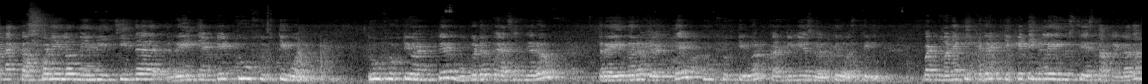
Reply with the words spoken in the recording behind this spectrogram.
మన కంపెనీలో మేము ఇచ్చిన రేంజ్ అంటే two fifty one two fifty one అంటే ముగ్గురు ప్యాసింజర్ డ్రైవర్ వెళ్తే టూ ఫిఫ్టీ వన్ కంటిన్యూస్ వెళ్తే వస్తుంది. బట్ మనకి ఇక్కడ టికెటింగ్లో యూజ్ చేస్తామే కదా.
